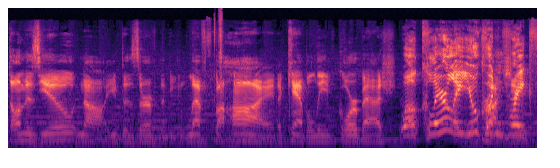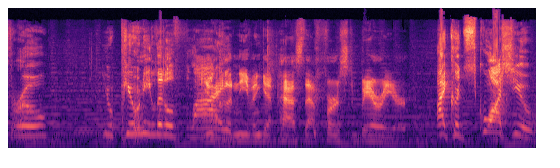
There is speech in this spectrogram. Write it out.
dumb as you? No, you deserve to be left behind. I can't believe Ghorbash. Well, clearly you couldn't Brought you. break through. You puny little fly. You couldn't even get past that first barrier. I could squash you.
